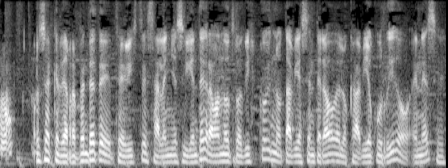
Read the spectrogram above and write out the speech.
¿no? O sea que de repente te, te vistes al año siguiente grabando otro disco y no te habías enterado de lo que había ocurrido en ese.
